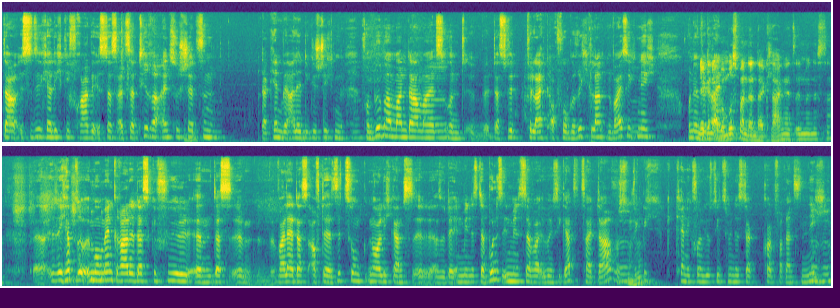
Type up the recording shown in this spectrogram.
Da ist sicherlich die Frage, ist das als Satire einzuschätzen? Mhm. Da kennen wir alle die Geschichten mhm. von Böhmermann damals mhm. und äh, das wird vielleicht auch vor Gericht landen, weiß ich mhm. nicht. ja, genau, aber muss man dann da klagen als Innenminister? Äh, also ich habe so im Moment gerade das Gefühl, ähm, dass, ähm, weil er das auf der Sitzung neulich ganz, äh, also der Innenminister, Bundesinnenminister war übrigens die ganze Zeit da, was mhm. wirklich kenne ich von Justizministerkonferenzen nicht. Mhm.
